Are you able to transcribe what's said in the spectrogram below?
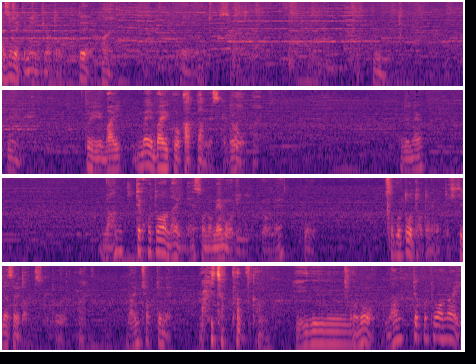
初めて免許を取って、はい。はいえーちょっとすいません。うん。というバイバイバイクを買ったんですけど、うんはい。でねなんてことはないねそのメモリーをね。ほうそこ通ったことによって引き出されたんですけど泣いちゃってね、泣いちゃったんですか？へえこのなんてことはないはいはい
